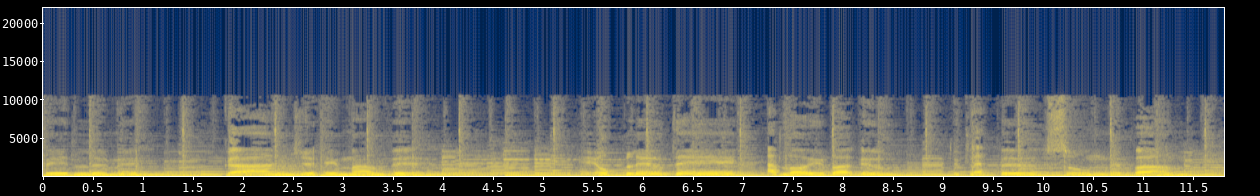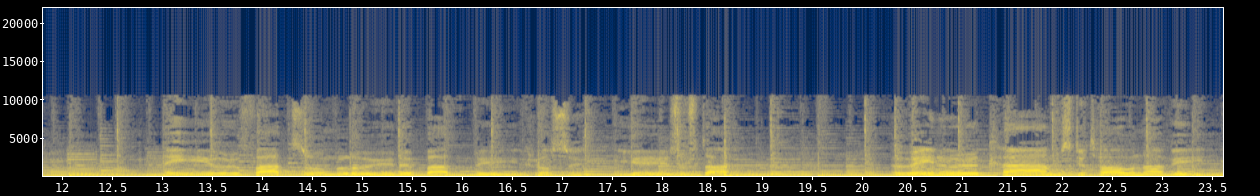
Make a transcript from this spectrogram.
fedler med himmel ved. Jeg opplev det at løyba ut Du klepper som et barn Neur fatt som løyde bad vi krossen Jesus takk Einur kamst du tauna vid?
